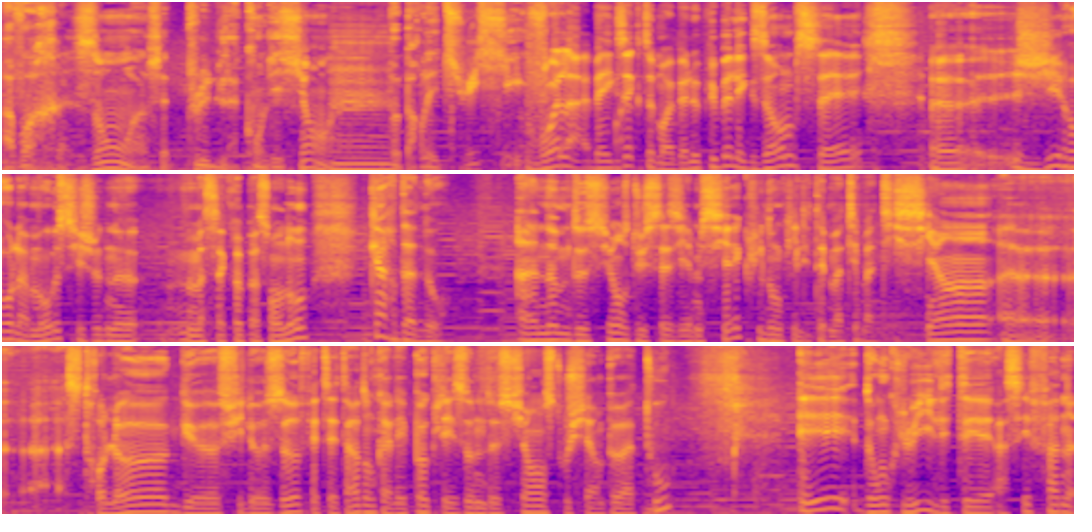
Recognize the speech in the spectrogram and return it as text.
avoir raison, euh, c'est plus de la condition. Hmm. On peut parler de suicide. Voilà, ben exactement. Eh ben, le plus bel exemple, c'est euh, Girolamo, si je ne massacre pas son nom, Cardano. Un homme de science du XVIe siècle, donc il était mathématicien, euh, astrologue, euh, philosophe, etc. Donc à l'époque, les hommes de science touchaient un peu à tout. Et donc lui, il était assez fan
